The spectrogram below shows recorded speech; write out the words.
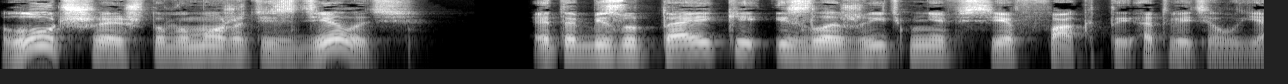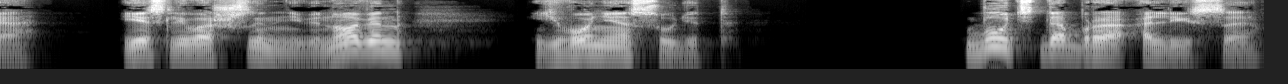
Лучшее, что вы можете сделать, это без утайки изложить мне все факты, ответил я. Если ваш сын невиновен, его не осудят. Будь добра, Алиса,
